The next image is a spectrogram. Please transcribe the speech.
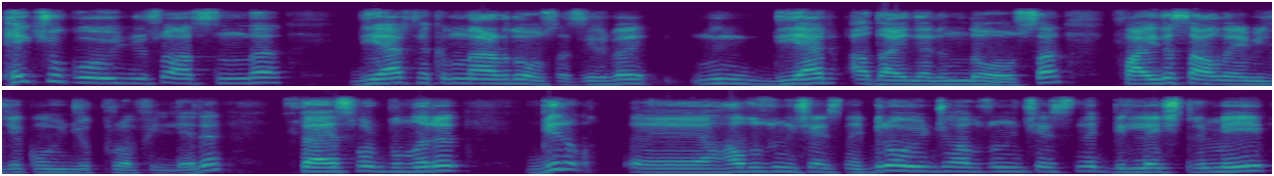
pek çok oyuncusu aslında diğer takımlarda olsa, zirvenin diğer adaylarında olsa fayda sağlayabilecek oyuncu profilleri. Kütahyaspor bunları bir e, havuzun içerisinde, bir oyuncu havuzunun içerisinde birleştirmeyi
